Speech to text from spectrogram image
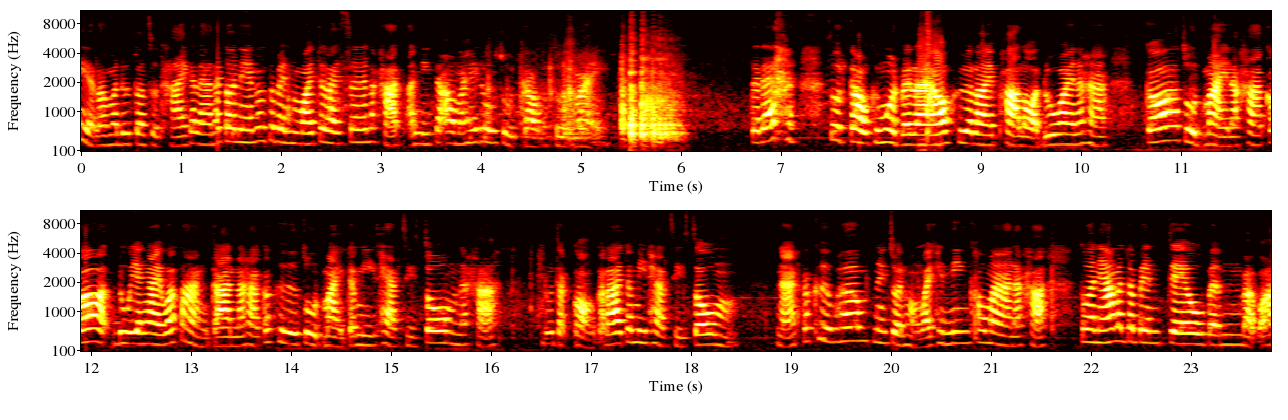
เดี๋ยวเรามาดูตัวสุดท้ายกันแล้วนะตัวนี้ก็จะเป็นมอยเจอไรเซอร์นะคะ อันนี้จะเอามาให้ดูสูตรเก่ากับสูตรใหม่ แต่ได้สูตรเก่าคือหมดไปแล้วคืออะไรผ่าหลอดด้วยนะคะ ก็สูตรใหม่นะคะ ก็ดูยังไงว่าต่างกันนะคะ ก็คือสูตรใหม่จะมีแถบสีส้มนะคะ ดูจากกล่องก็ได้ก็มีแถบสีส้มนะก็คือเพิ่มในส่วนของไวท์เทนนิ่งเข้ามานะคะ ตัวนี้มันจะเป็นเจลเป็นแบบว่า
